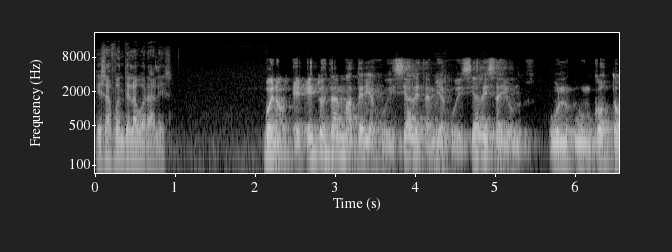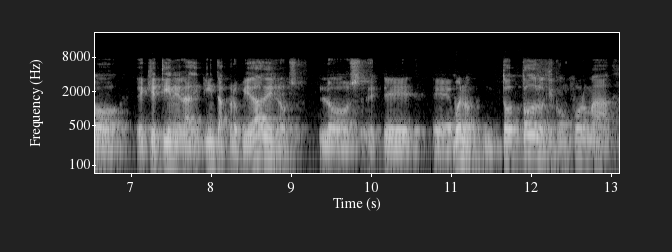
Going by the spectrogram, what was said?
esas fuentes laborales? Bueno, eh, esto está en materia judicial, está en vías judiciales, hay un, un, costo eh, que tienen las distintas propiedades, los, los este, eh, bueno, todo lo que conforma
